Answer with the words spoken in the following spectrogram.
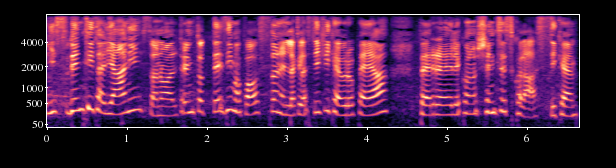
gli studenti italiani sono al 38 posto nella classifica europea per le conoscenze scolastiche.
